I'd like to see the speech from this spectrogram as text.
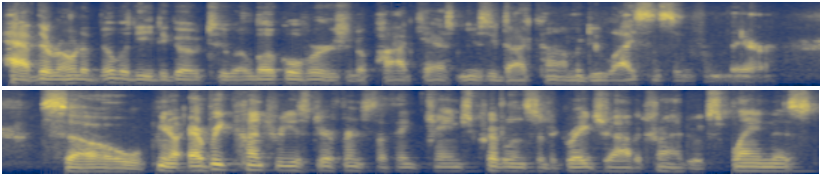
have their own ability to go to a local version of podcastmusic.com and do licensing from there. So, you know, every country is different. So I think James Cridland's did a great job of trying to explain this.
